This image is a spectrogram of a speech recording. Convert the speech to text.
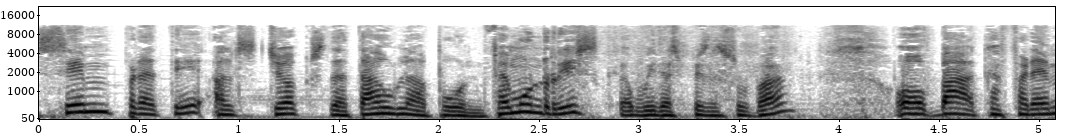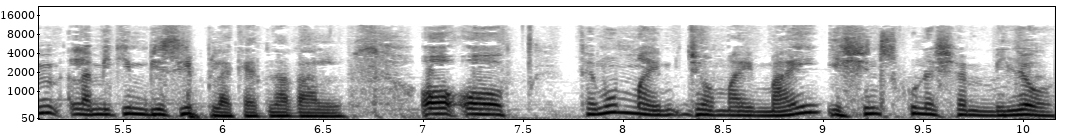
Sempre té els jocs de taula a punt. Fem un risc avui després de sopar? O va, que farem l'amic invisible aquest Nadal? O, o fem un mai, jo mai mai i així ens coneixem millor.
